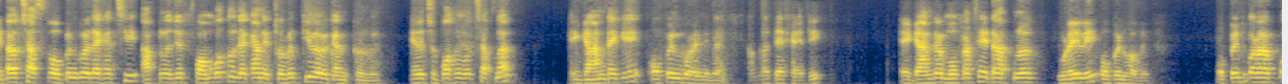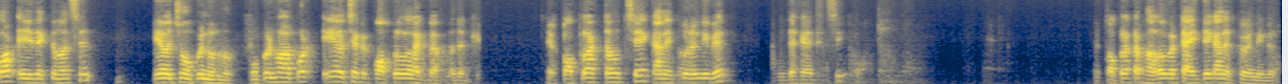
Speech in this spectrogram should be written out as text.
এটা হচ্ছে আজকে ওপেন করে দেখাচ্ছি। আপনারা যে ফর্ম বোতল দিয়ে কানেক্ট করবেন, কীভাবে কানেক্ট করবেন? এটা হচ্ছে প্রথম হচ্ছে আপনার এই গানটাকে ওপেন করে নেবেন। আমরা দেখাই দিই। এই গানটার মুখ আছে, এটা আপনার ঘুরেলেই ওপেন হবে। ওপেন করার পর, এই দেখতে পাচ্ছেন, এ হচ্ছে ওপেন হলো। ওপেন হওয়ার পর এই হচ্ছে একটা কপলার লাগবে আপনাদেরকে। কপলারটা হচ্ছে কানেক্ট করে নেবেন। আমি দেখাই দিচ্ছি। কপলারটা ভালোভাবে টাইট দিয়ে কানেক্ট করে নেবেন।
